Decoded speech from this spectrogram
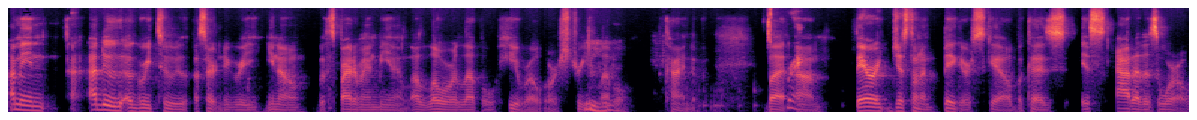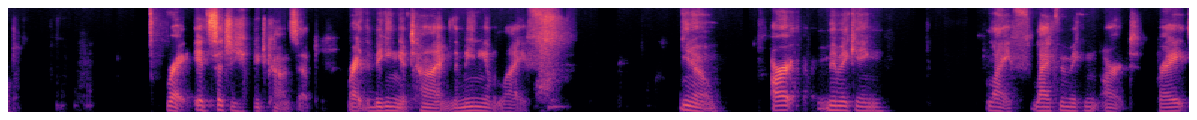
I mean, I, I do agree to a certain degree, you know, with Spider Man being a, a, lower level hero or street mm-hmm. level kind of, but right. um, they're just on a bigger scale because it's out of this world. Right. It's such a huge concept right? The beginning of time, the meaning of life. You know, art mimicking life, life mimicking art, right?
